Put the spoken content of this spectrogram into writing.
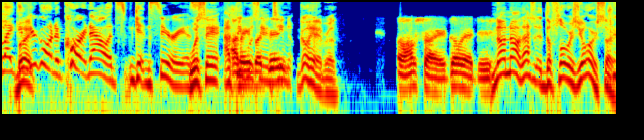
Like but if you're going to court now, it's getting serious. what's saying? I I think mean, what but then- Go ahead, bro. Oh, I'm sorry. Go ahead, dude. No, no, that's the floor is yours, sir.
